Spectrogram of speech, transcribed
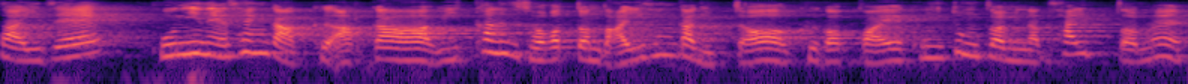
자, 이제 본인의 생각, 그 아까 위칸에서 적었던 나이 생각 있죠? 그것과의 공통점이나 차이점을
